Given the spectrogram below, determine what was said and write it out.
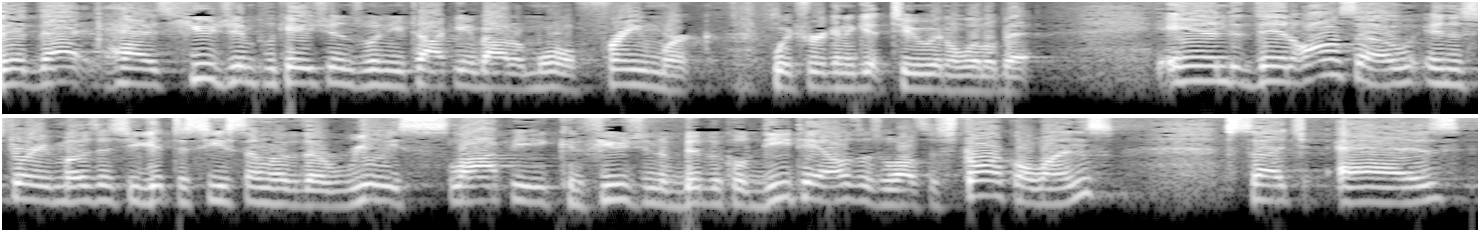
that, that has huge implications when you're talking about a moral framework, which we're going to get to in a little bit. And then also in the story of Moses, you get to see some of the really sloppy confusion of biblical details as well as historical ones, such as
